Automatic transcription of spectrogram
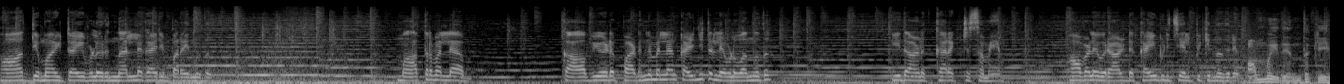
ആദ്യമായിട്ടാണ് ഇവളൊരു നല്ല കാര്യം പറയുന്നത്. മാത്രമല്ല കാവ്യയുടെ പഠനമെല്ലാം കഴിഞ്ഞിട്ടല്ലേ അവൾ വന്നത്? ഇതാണ് കറക്റ്റ് സമയം. അവളെ ഒരാളുടെ കൈ പിടിച്ചേൽപ്പിക്കുന്നതിന് അമ്മ ഇത് എന്തൊക്കെ ഈ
